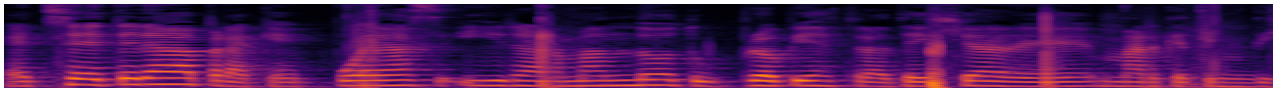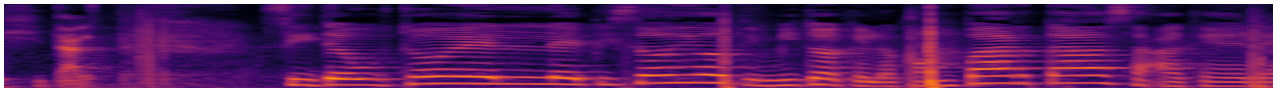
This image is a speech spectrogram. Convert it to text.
etcétera, para que puedas ir armando tu propia estrategia de marketing digital. Si te gustó el episodio, te invito a que lo compartas, a que le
